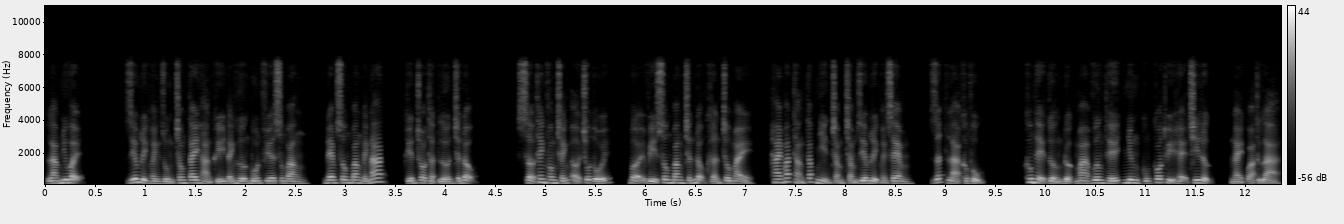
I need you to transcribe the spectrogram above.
Làm như vậy, Diêm Lịch Hành dùng trong tay hàn khí đánh hướng bốn phía sông băng, đem sông băng đánh nát, khiến cho thật lớn chấn động. Sở Thanh Phong tránh ở chỗ tối, bởi vì sông băng chấn động khẩn châu mày, hai mắt thẳng tắp nhìn chằm chằm Diêm Lịch Hành xem, rất là khâm phục. Không thể tưởng được Ma Vương thế nhưng cũng có thủy hệ chi lực, này quả thực là.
